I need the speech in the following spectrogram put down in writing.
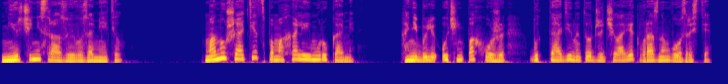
Мирча не сразу его заметил. Мануш и отец помахали ему руками. Они были очень похожи, будто один и тот же человек в разном возрасте.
